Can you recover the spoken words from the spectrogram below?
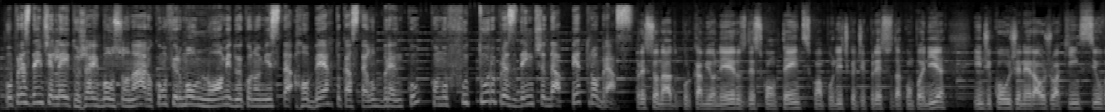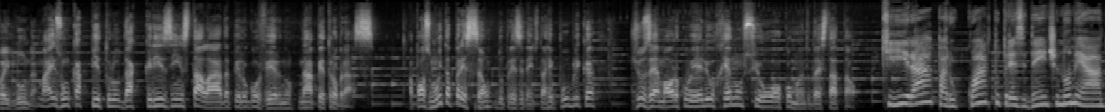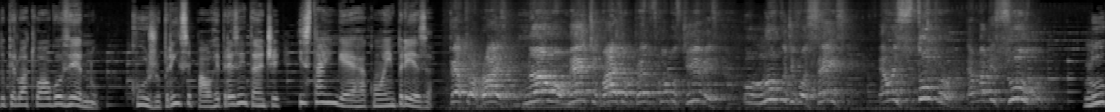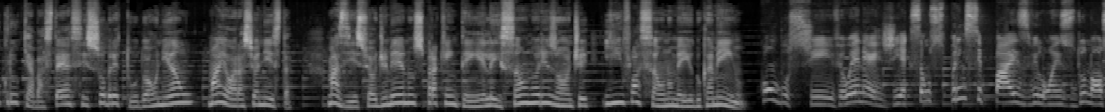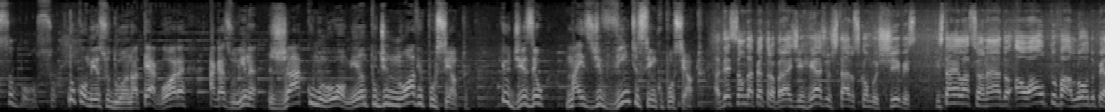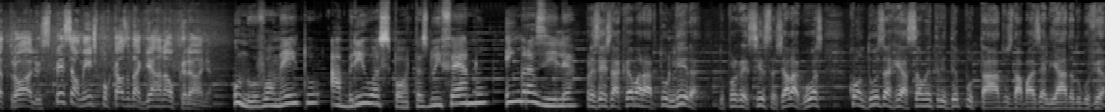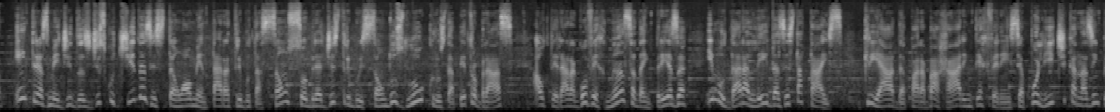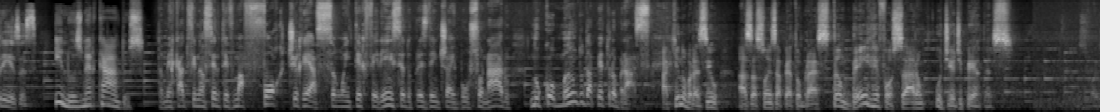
O presidente eleito Jair Bolsonaro confirmou o nome do economista Roberto Castelo Branco como futuro presidente da Petrobras. Pressionado por caminhoneiros descontentes com a política de preços da companhia, indicou o general Joaquim Silva e Luna. Mais um capítulo da crise instalada pelo governo na Petrobras. Após muita pressão do presidente da República, José Mauro Coelho renunciou ao comando da estatal. Que irá para o quarto presidente nomeado pelo atual governo, cujo principal representante está em guerra com a empresa. Petrobras, não aumente mais o preço dos combustíveis. O lucro de vocês é um estupro, é um absurdo. Lucro que abastece, sobretudo, a União, maior acionista. Mas isso é o de menos para quem tem eleição no horizonte e inflação no meio do caminho combustível, energia, que são os principais vilões do nosso bolso. Do começo do ano até agora, a gasolina já acumulou aumento de 9% e o diesel mais de 25%. A decisão da Petrobras de reajustar os combustíveis está relacionado ao alto valor do petróleo, especialmente por causa da guerra na Ucrânia. O novo aumento abriu as portas do inferno em Brasília. O presidente da Câmara, Arthur Lira, do Progressistas de Alagoas conduz a reação entre deputados da base aliada do governo. Entre as medidas discutidas estão aumentar a tributação sobre a distribuição dos lucros da Petrobras, alterar a governança da empresa e mudar a lei das estatais, criada para barrar interferência política nas empresas. E nos mercados. O mercado financeiro teve uma forte reação à interferência do presidente Jair Bolsonaro no comando da Petrobras. Aqui no Brasil, as ações da Petrobras também reforçaram o dia de perdas.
